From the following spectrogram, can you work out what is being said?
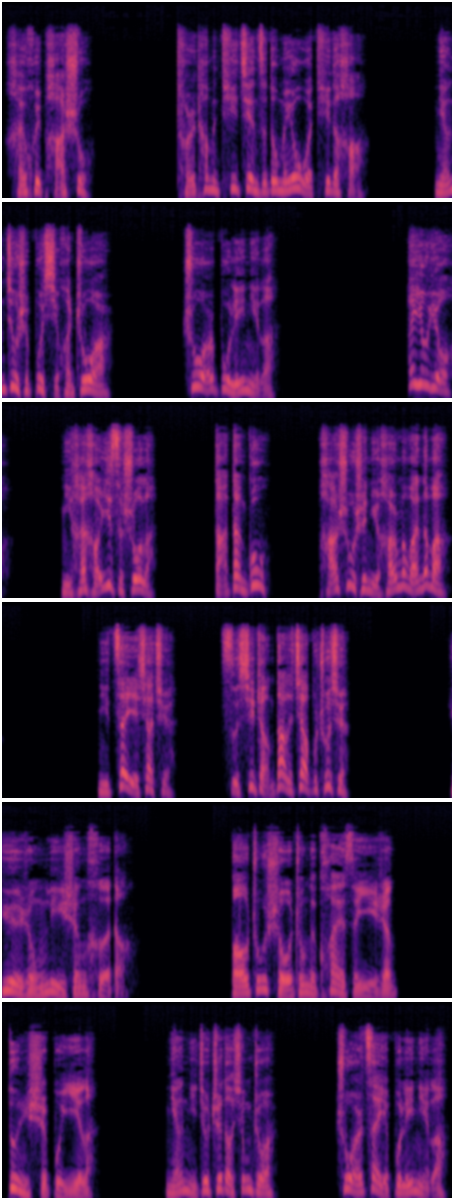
还会爬树。”儿他们踢毽子都没有我踢的好，娘就是不喜欢珠儿，珠儿不理你了。哎呦呦，你还好意思说了？打弹弓、爬树是女孩们玩的吗？你再野下去，子熙长大了嫁不出去。月容厉声喝道。宝珠手中的筷子一扔，顿时不依了：“娘，你就知道凶珠儿，珠儿再也不理你了。”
